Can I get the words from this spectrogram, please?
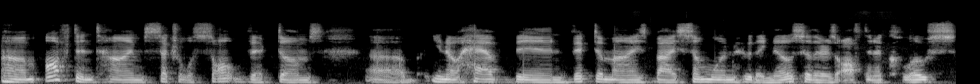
um, oftentimes, sexual assault victims, uh, you know, have been victimized by someone who they know. So there's often a close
